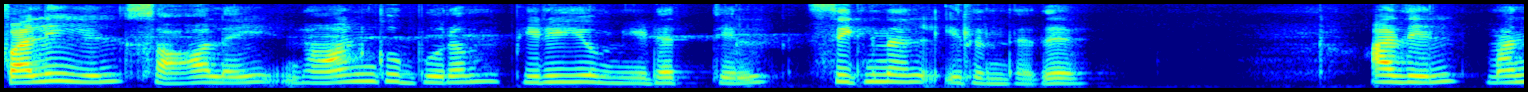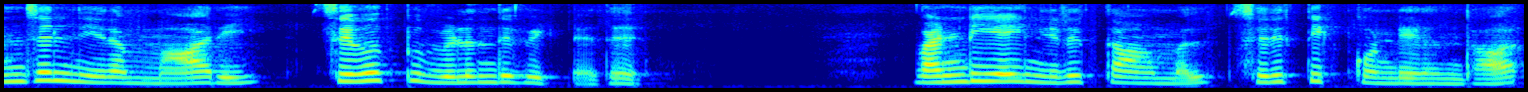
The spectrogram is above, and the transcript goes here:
வழியில் சாலை நான்கு புறம் பிரியும் இடத்தில் சிக்னல் இருந்தது. அதில் மஞ்சள் நிறம் மாறி சிவப்பு விழுந்துவிட்டது வண்டியை நிறுத்தாமல் சிரித்திக் கொண்டிருந்தார்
